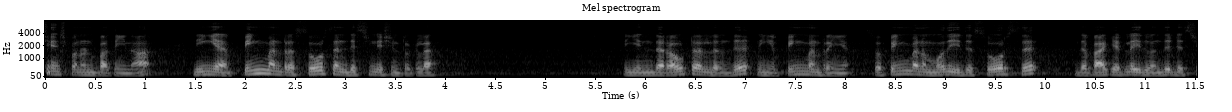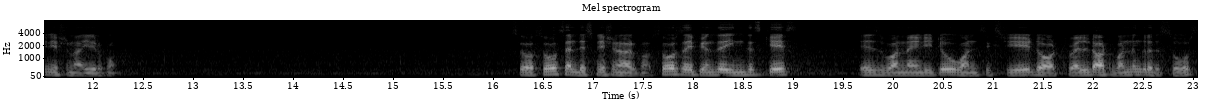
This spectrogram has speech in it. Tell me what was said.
சேஞ்ச் பண்ணணும்னு பார்த்தீங்கன்னா நீங்கள் பிங் பண்ணுற சோர்ஸ் அண்ட் டெஸ்டினேஷன் இருக்குல்ல நீங்கள் இந்த ரவுட்டர்லேருந்து நீங்கள் பிங் பண்ணுறீங்க ஸோ பிங் பண்ணும்போது இது சோர்ஸு இந்த பேக்கெட்டில் இது வந்து டெஸ்டினேஷனாக இருக்கும். ஸோ சோர்ஸ் அண்ட் டெஸ்டினேஷனாக இருக்கும். சோர்ஸ் ஐபி வந்து இந்த case is one ninety two one sixty eight dot twelve dot ஒன்னுங்கிறது சோர்ஸ்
